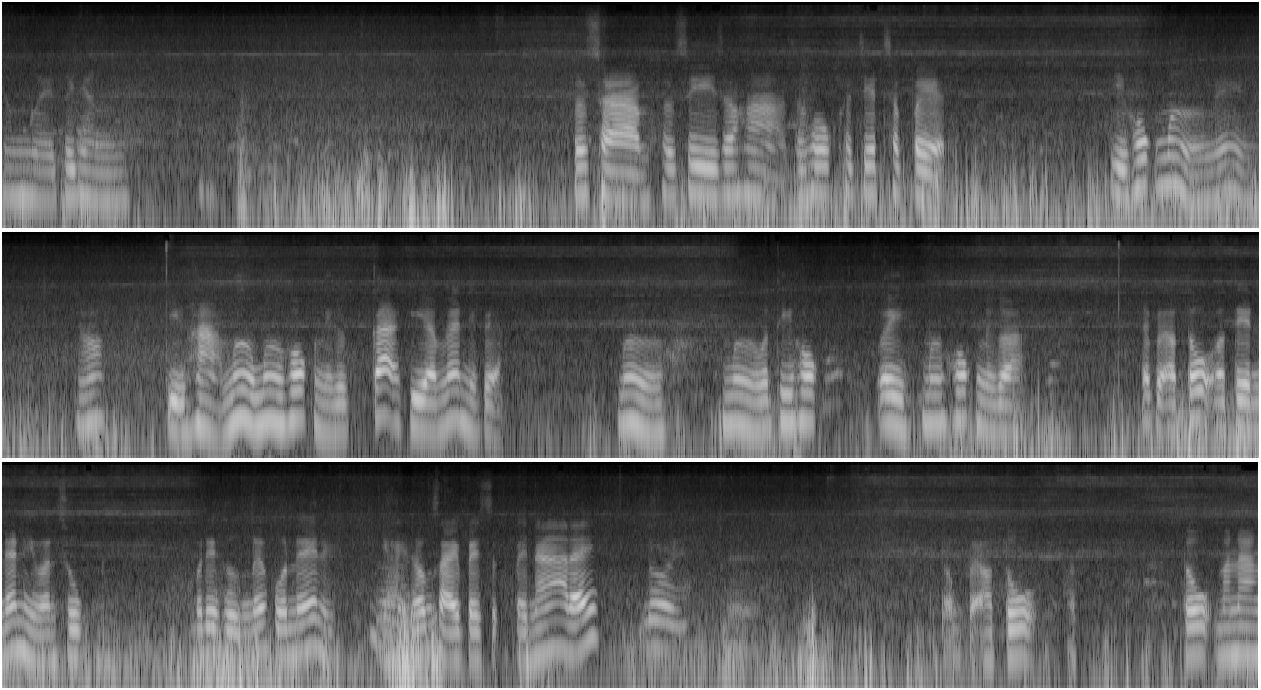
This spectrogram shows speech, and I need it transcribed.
ยังเหนื่อยคือยังเท่าสามเท่าสี่เท่าห้าเท่าหกเท่าเจ็ดเท่าแปดอีกหกหมื้อนี่เนาะ อีกห้ามื้อมื้อหกนี่ก็กะเกียมแล้วนี่แปะมื้อมื้อวันที่หกเอ้ยมื้อหกนี่ก็ได้ไปเอาโต๊ะเอาเต็นท์ได้นี่วันศุกร์ไม่ได้หึงได้อคนได้นี่อย่าให้ท้องใสไปสไปหน้าได้โดยต้องไปเอาโต๊ะเอาโต๊ะมานั่ง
